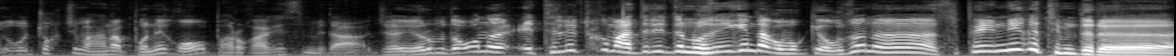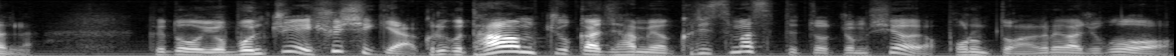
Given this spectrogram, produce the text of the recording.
요거 쪽지만 하나 보내고 바로 가겠습니다. 저 여러분들 오늘 애틀레티코 마드리드는 이긴다고 볼게요. 우선은 스페인 리그 팀들은 그래도 요번 주에 휴식이야. 그리고 다음 주까지 하면 크리스마스 때 또 좀 쉬어요. 보름 동안. 그래가지고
